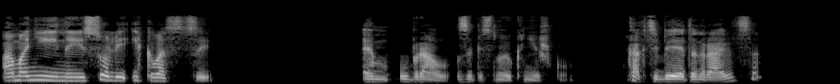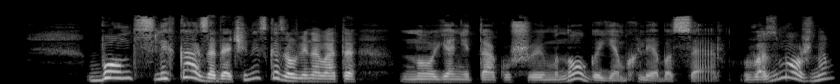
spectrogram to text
аммонийные соли и квасцы. М убрал записную книжку. Как тебе это нравится? Бонд слегка озадаченный сказал виновато: "Но я не так уж и много ем хлеба, сэр". "Возможно",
